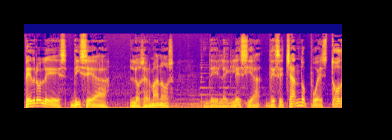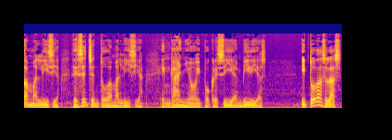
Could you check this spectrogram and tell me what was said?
Pedro les dice a los hermanos de la iglesia, desechando pues toda malicia, desechen toda malicia, engaño, hipocresía, envidias y todas las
